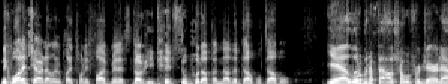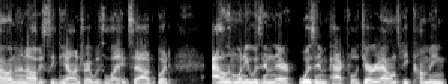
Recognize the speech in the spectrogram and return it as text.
Nick, why did Jarrett Allen play 25 minutes? Though he did still put up another double double. Yeah, a little bit of foul trouble for Jarrett Allen, and then obviously DeAndre was lights out. But Allen, when he was in there, was impactful. Jarrett Allen's becoming,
